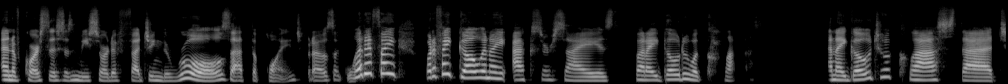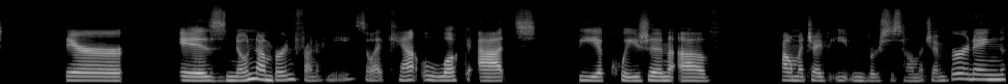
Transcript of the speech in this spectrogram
and of course this is me sort of fudging the rules at the point but i was like what if i what if i go and i exercise but i go to a class and i go to a class that there is no number in front of me so i can't look at the equation of how much i've eaten versus how much i'm burning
